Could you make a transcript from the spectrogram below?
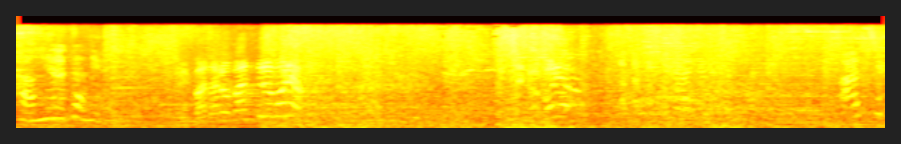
방해하다니. 불바다로 만들어버려. 아직.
